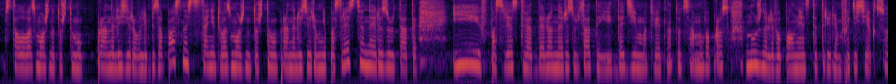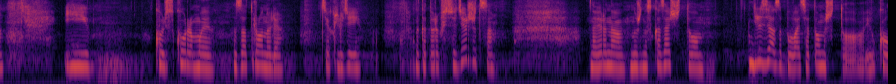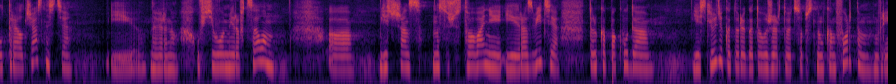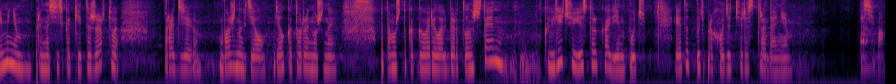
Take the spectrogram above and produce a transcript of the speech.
стало возможно то, что мы проанализировали безопасность, станет возможно то, что мы проанализируем непосредственные результаты и впоследствии отдаленные результаты и дадим ответ на тот самый вопрос, нужно ли выполнять Т3 лимфодиссекцию. И коль скоро мы затронули тех людей, на которых все держится, наверное, нужно сказать, что нельзя забывать о том, что и у Cold Trail в частности, и, наверное, у всего мира в целом э, есть шанс на существование и развитие, только покуда есть люди, которые готовы жертвовать собственным комфортом, временем, приносить какие-то жертвы ради важных дел, дел, которые нужны. Потому что, как говорил Альберт Эйнштейн, к величию есть только один путь. И этот путь проходит через страдания. Спасибо.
